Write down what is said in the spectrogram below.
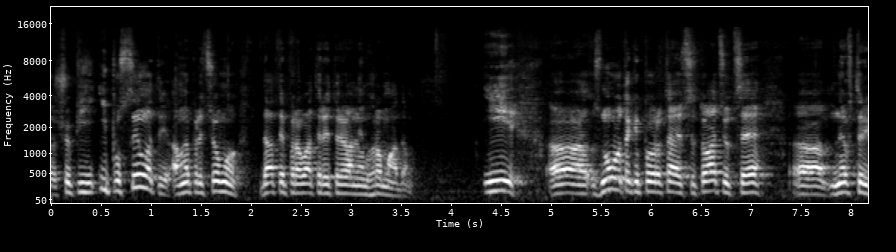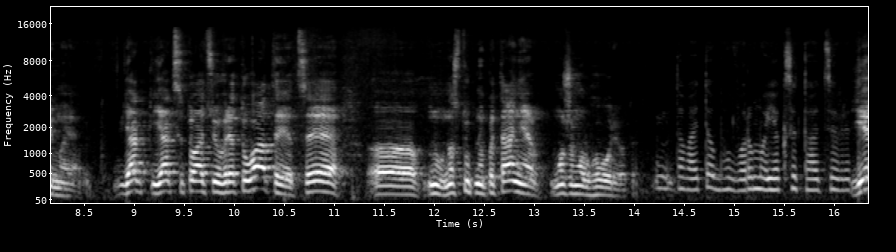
е, щоб її і посилити, але при цьому дати права територіальним громадам. І е, знову таки повертають ситуацію, це е, не втримає. Як, як ситуацію врятувати, це е, ну, наступне питання можемо обговорювати. Давайте обговоримо, як ситуацію врятувати.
